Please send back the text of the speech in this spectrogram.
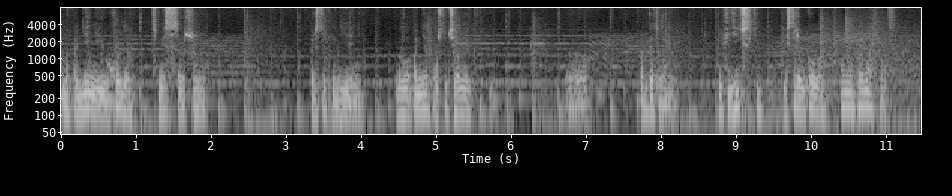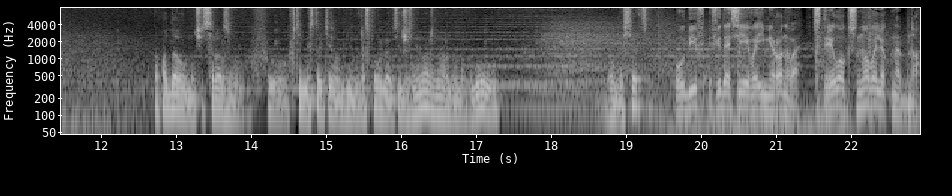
нападения и ухода с места совершения преступных деяний было понятно, что человек э, подготовлен и физически, и стрелково. Он не промахивался. Попадал значит, сразу в, в те места тела, где располагаются жизненно важные органы, в голову, в область сердца. Убив Федосеева и Миронова, стрелок снова лег на дно.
